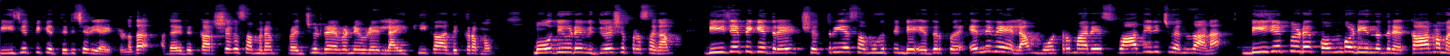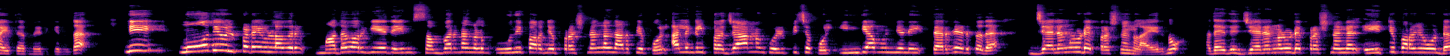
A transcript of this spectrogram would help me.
ബി ജെ പിക്ക് തിരിച്ചടിയായിട്ടുള്ളത്. അതായത് കർഷക സമരം പ്രജ്വൽ രേവണ്ണയുടെ ലൈംഗിക അതിക്രമം മോദിയുടെ വിദ്വേഷ പ്രസംഗം ബി ജെ പിക്കെതിരെ ക്ഷത്രിയ സമൂഹത്തിന്റെ എതിർപ്പ് എന്നിവയെല്ലാം വോട്ടർമാരെ സ്വാധീനിച്ചു എന്നതാണ് ബി ജെ പിയുടെ കൊമ്പൊടിയുന്നതിന് കാരണമായി തീർന്നിരിക്കുന്നത്. ഇനി മോദി ഉൾപ്പെടെയുള്ളവർ മതവർഗീയതയും സംവരണങ്ങളും ഊന്നി പറഞ്ഞ് പ്രശ്നങ്ങൾ നടത്തിയപ്പോൾ അല്ലെങ്കിൽ പ്രചാരണം കൊഴിപ്പിച്ചപ്പോൾ ഇന്ത്യ മുന്നണി തെരഞ്ഞെടുത്തത് ജനങ്ങളുടെ പ്രശ്നങ്ങളായിരുന്നു. അതായത് ജനങ്ങളുടെ പ്രശ്നങ്ങൾ ഏറ്റുപറഞ്ഞുകൊണ്ട്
